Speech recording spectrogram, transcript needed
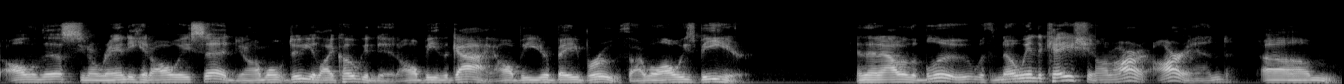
all of this, you know, Randy had always said, you know, I won't do you like Hogan did. I'll be the guy. I'll be your Babe Ruth. I will always be here. And then out of the blue, with no indication on our our end, um,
